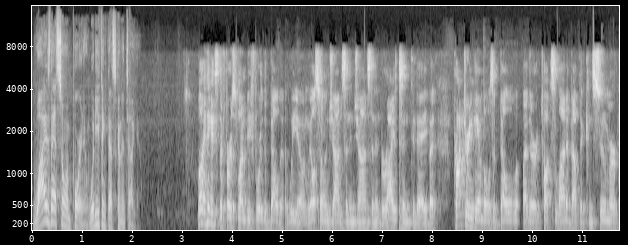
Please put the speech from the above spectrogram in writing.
Why is that so important? What do you think that's going to tell you? Well, I think it's the first one before the Bell that we own. We also own Johnson and Johnson and Verizon today, but Procter and Gamble is a bellwether. Talks a lot about the consumer.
